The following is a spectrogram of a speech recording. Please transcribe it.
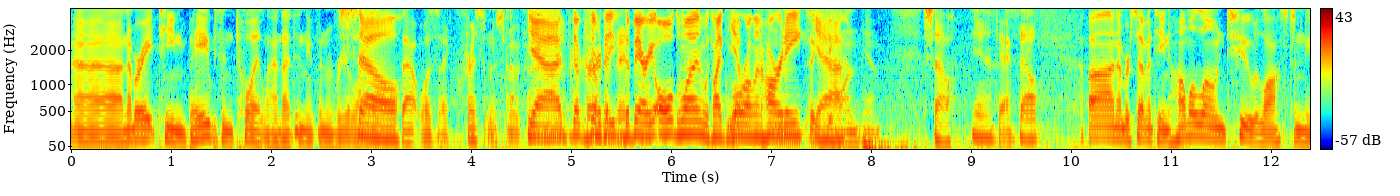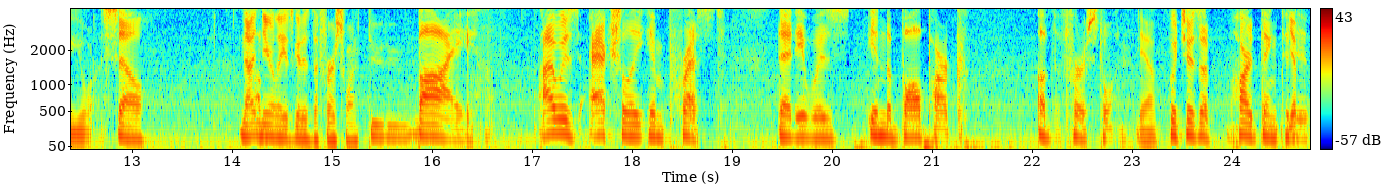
Uh, number 18, Babes in Toyland. I didn't even realize Sell. that was a Christmas movie. Yeah, the, heard the, the very old one with like Yep. Laurel and Hardy. Mm, 61, yeah. Sell. Yeah. Okay. So Uh, number 17, Home Alone 2, Lost in New York. Sell. Not nearly as good as the first one. buy. I was actually impressed that it was in the ballpark of the first one, Yeah. which is a hard thing to Yep. do.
